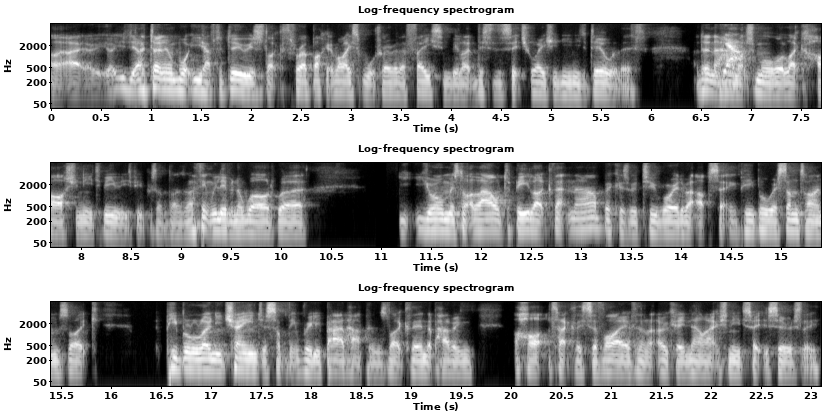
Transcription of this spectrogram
I, I, I don't know what you have to do is like throw a bucket of ice water over their face and be like, "This is the situation. You need to deal with this." I don't know yeah. how much more like harsh you need to be with these people sometimes. And I think we live in a world where you're almost not allowed to be like that now because we're too worried about upsetting people. Where sometimes like people will only change if something really bad happens, like they end up having a heart attack, they survive, and like, okay, now I actually need to take this seriously.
